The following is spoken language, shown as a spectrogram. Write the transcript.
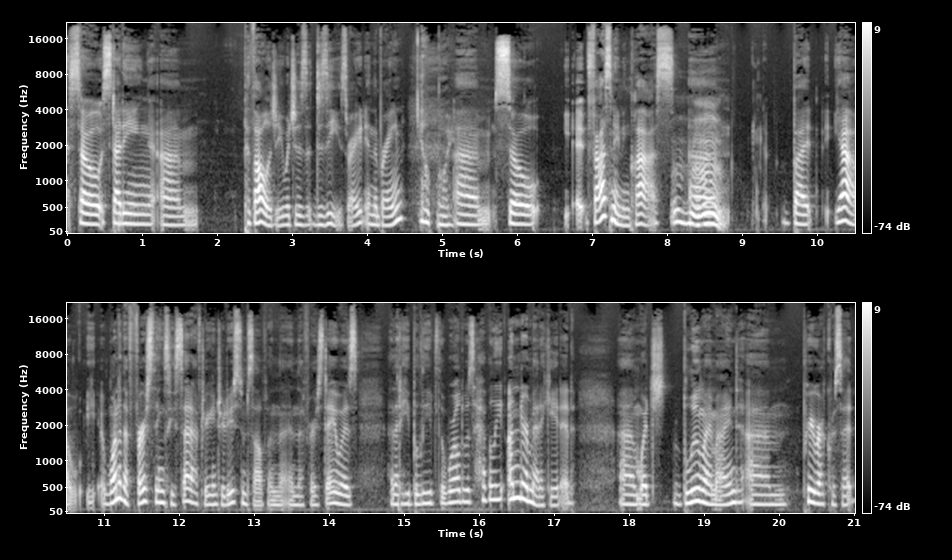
So studying um, pathology, which is a disease, right, in the brain. Oh boy. Um, so eh, fascinating class. Um, but yeah, one of the first things he said after he introduced himself in the in the first day was that he believed the world was heavily under medicated, um, which blew my mind. Um, prerequisite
